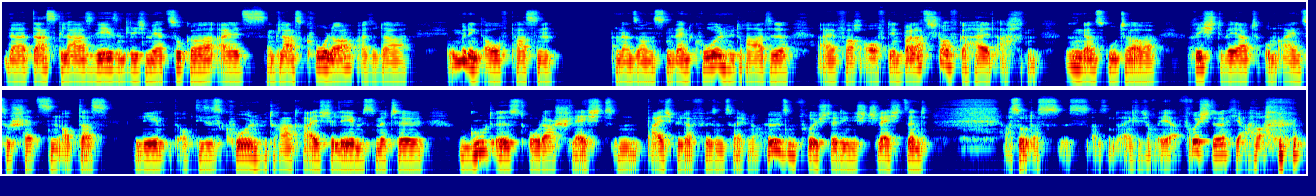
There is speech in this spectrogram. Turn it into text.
da das Glas wesentlich mehr Zucker als ein Glas Cola, also da unbedingt aufpassen. Und ansonsten, wenn Kohlenhydrate, einfach auf den Ballaststoffgehalt achten. Das ist ein ganz guter Richtwert, um einzuschätzen, ob das ob dieses kohlenhydratreiche Lebensmittel gut ist oder schlecht. Ein Beispiel dafür sind zum Beispiel noch Hülsenfrüchte, die nicht schlecht sind. Ach so, das, ist, das sind eigentlich auch eher Früchte, ja, aber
